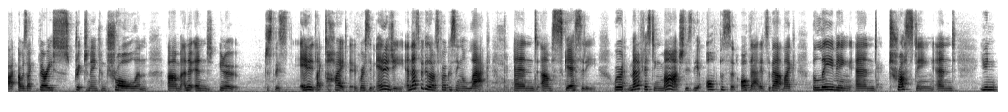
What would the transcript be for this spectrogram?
I was like very strict and in control and, um, and, and, you know, just this like tight, aggressive energy. And that's because I was focusing on lack and um, scarcity. Where manifesting March is the opposite of that. It's about like believing and trusting and you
